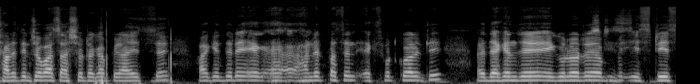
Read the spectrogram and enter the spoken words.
সাড়ে তিনশো বা চারশো টাকা প্রাইসে হয় কিন্তু এটা হান্ড্রেড পার্সেন্ট এক্সপোর্ট কোয়ালিটি দেখেন যে এইগুলোর স্টিচ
